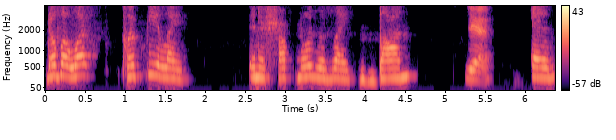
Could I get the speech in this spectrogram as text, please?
no, but what put me like in a shock mode was like Ban Yeah. and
